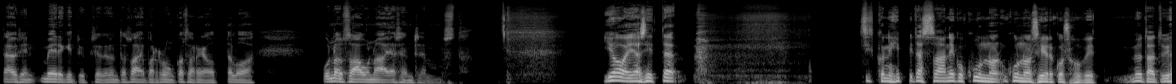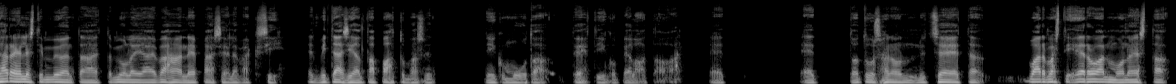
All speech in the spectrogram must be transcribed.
täysin merkityksetöntä Saipan runkosarjaottelua, kun on saunaa ja sen semmoista. Joo, ja sitten sitten kun niihin pitäisi saada niinku kunnon, kunnon sirkushuvit, minun täytyy ihan rehellisesti myöntää, että minulle jäi vähän epäselväksi, että mitä siellä tapahtumassa nyt niinku muuta tehtiin, kun pelataan. Et, et totuushan on nyt se, että varmasti eroan monesta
